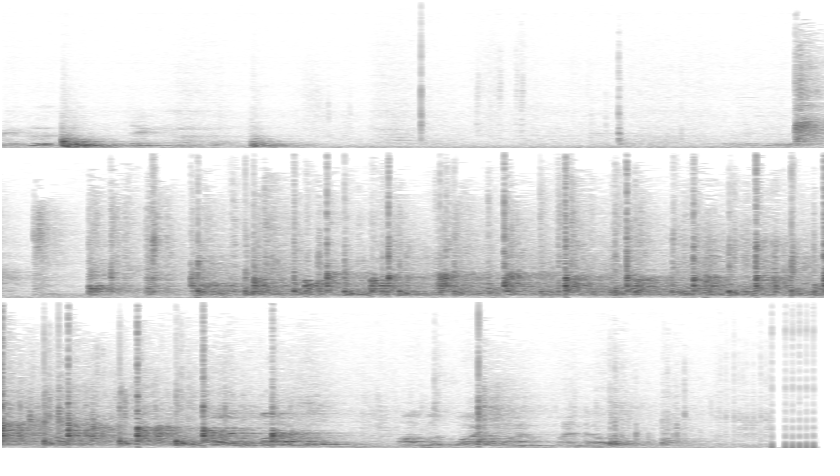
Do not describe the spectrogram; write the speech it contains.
Very good. Thank you. On the white one, I know.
